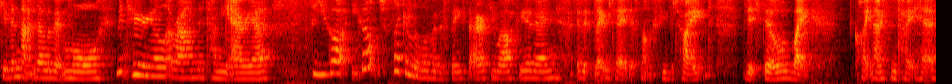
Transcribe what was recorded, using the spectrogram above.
given that little bit more material around the tummy area so you got you got just like a little bit of space there if you are feeling a bit bloated. It's not super tight, but it's still like quite nice and tight here.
